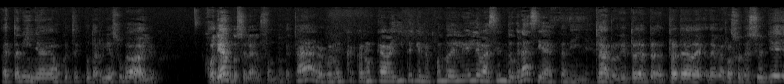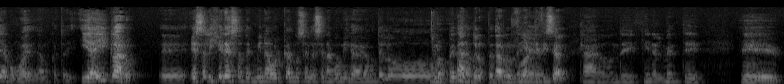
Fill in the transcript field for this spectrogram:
A esta niña, digamos, ¿cachai? Puta arriba de su caballo, joteándosela en el fondo. Claro, con un, con un caballito que en el fondo él, él le va haciendo gracia a esta niña. Claro, que trata, trata- de, de agarrar su atención y ella como es, digamos, ¿cachai? Y ahí, claro, eh, esa ligereza termina volcándose en la escena cómica, digamos, de los, De los petardos. de los petardos, fuego artificial. Claro, donde finalmente eh,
